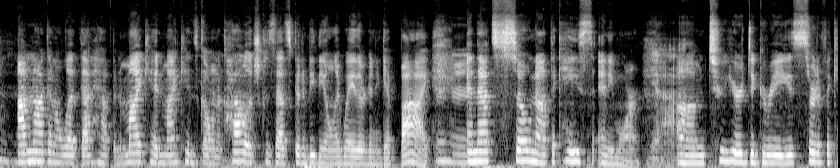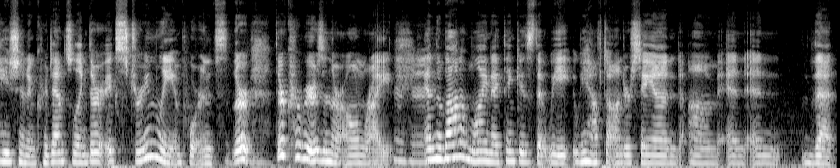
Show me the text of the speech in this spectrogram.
Mm-hmm. I'm not going to let that happen to my kid. My kid's going to college because that's going to be the only way they're going to get by. Mm-hmm. And that's so not the case anymore. Yeah. Um, two year degrees, certification, and credentialing, they're extremely important. They're, mm-hmm. they're careers in their own right. Mm-hmm. And the bottom line, I think, is that we, we have to understand um, and, and, that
